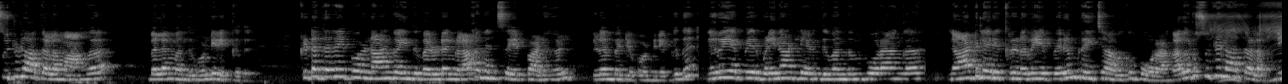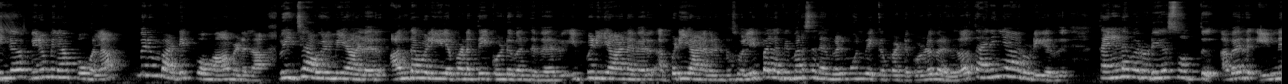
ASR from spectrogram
சுற்றுலா தலமாக வலம் வந்து கொண்டிருக்குது. கிட்டத்தட்ட இப்போ ஒரு நான்கு ஐந்து வருடங்களாக அதன் செயற்பாடுகள் இடம்பெற்று கொண்டிருக்குது. நிறைய பேர் வெளிநாட்டுல இருந்து வந்தும் போறாங்க. நாட்டுல இருக்கிற நிறைய பேரும் ரீச்சாவுக்கு போறாங்க. அது ஒரு சுற்றுலா தலம். நீங்க விரும்பினா போகலாம் விரும்பாட்டி போகாம விடலாம். ரீச்சா உரிமையாளர் அந்த வழியில பணத்தை கொண்டு வந்தவர் இப்படியானவர் அப்படியானவர் என்று சொல்லி பல விமர்சனங்கள் முன்வைக்கப்பட்டு கொண்டு வருகிறதோ. தனியாருடையது. தனிநபருடைய சொத்து. அவர் என்ன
